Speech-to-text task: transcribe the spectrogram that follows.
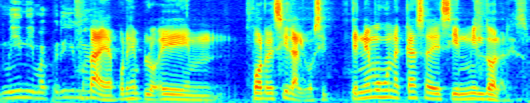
mínima prima. Vaya, por ejemplo, eh, por decir algo, si tenemos una casa de 100 mil dólares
